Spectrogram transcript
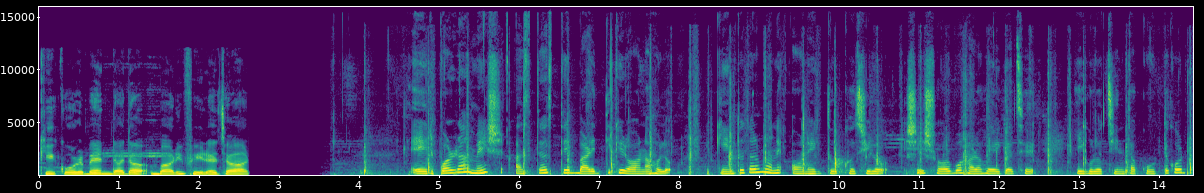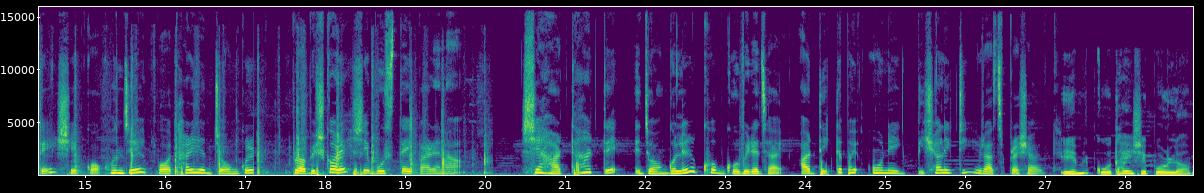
কি করবেন দাদা? বাড়ি ফিরে যান। এরপর রমেশ আস্তে আস্তে বাড়ির দিকে রওনা হলো। কিন্তু তার মনে অনেক দুঃখ ছিল। সে সর্বহারা হয়ে গেছে। এগুলো চিন্তা করতে করতে সে কখন যে পথ হারিয়ে জঙ্গলে প্রবেশ করে সে বুঝতেই পারে না। সে হাঁটতে হাঁটতে জঙ্গলের খুব গভীরে যায় আর দেখতে পায় অনেক বিশাল একটি রাজপ্রাসাদ। এ আমি কোথায় এসে পড়লাম?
